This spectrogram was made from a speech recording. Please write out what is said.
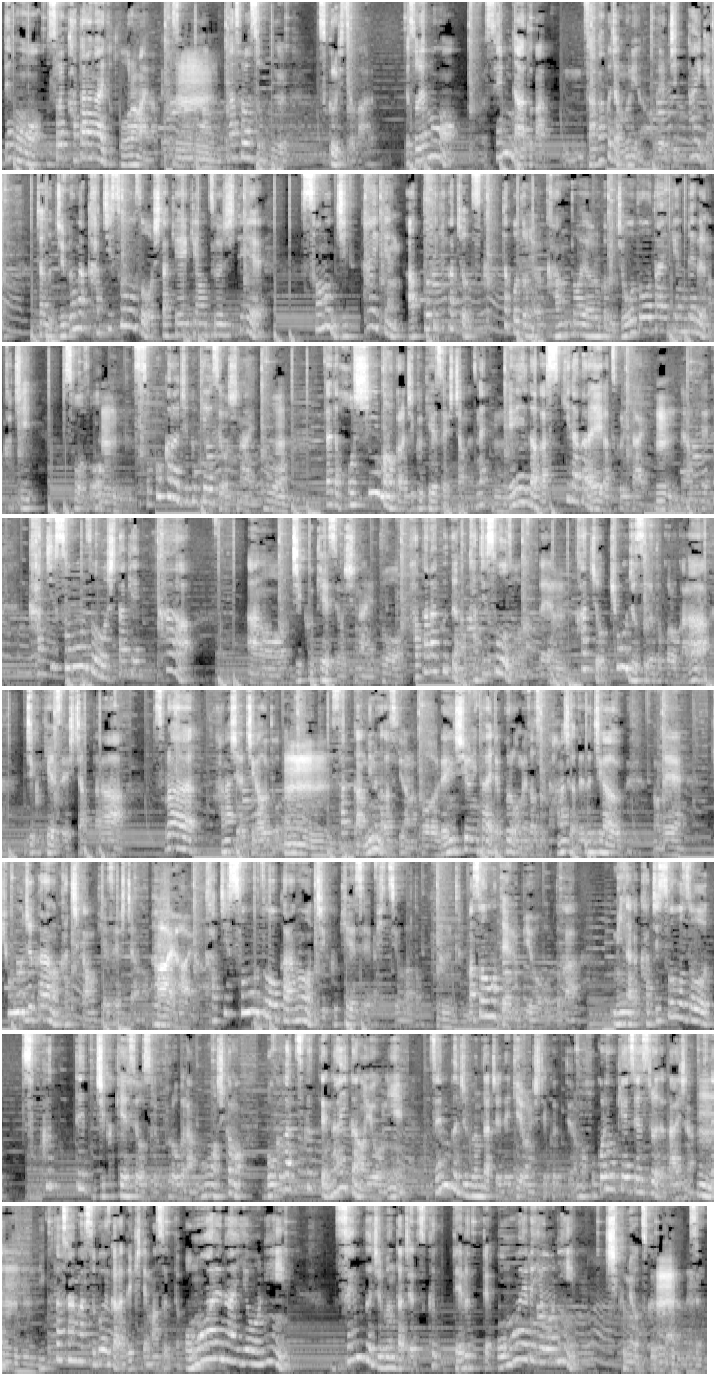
でも、それ語らないと通らないわけですから、うんだからそれはすごく作る必要がある。で、それも、セミナーとかうん座学じゃ無理なので、実体験、ちゃんと自分が価値創造した経験を通じて、その実体験、圧倒的価値を作ったことによる感動や喜び、情動体験レベルの価値創造、うん。そこから軸形成をしないと、うんだいたい欲しいものから軸形成しちゃうんですね。うん映画が好きだから映画作りたい。うんじ。ゃなくて、価値創造した結果、あの、軸形成をしないと、働くっていうのは価値創造なので、うん価値を享受するところから軸形成しちゃったら、それは話が違うってことうなんですよ。ん。サッカー見るのが好きなのと練習に耐えてプロを目指すって話が全然違うので、享受からの価値観を形成しちゃうので、はいはいはい。価値創造からの軸形成が必要だと。うん。まあそう思って NPO とか、みんなが価値創造を作って軸形成をするプログラムを、しかも僕が作ってないかのように、全部自分たちでできるようにしていくっていうのも誇りを形成する上では大事なんですね。生田さんがすごいからできてますって思われないように、全部自分たちで作ってるって思えるように仕組みを作ってあるんですよ。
